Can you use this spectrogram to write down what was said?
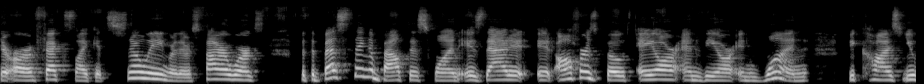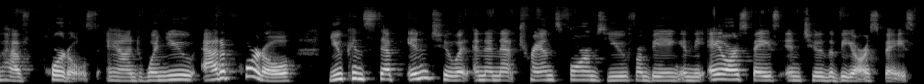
There are effects like it's snowing or there's fireworks. But the best thing about this one is that it, it offers both AR and VR in one because you have portals. And when you add a portal, you can step into it, and then that transforms you from being in the AR space into the VR space.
